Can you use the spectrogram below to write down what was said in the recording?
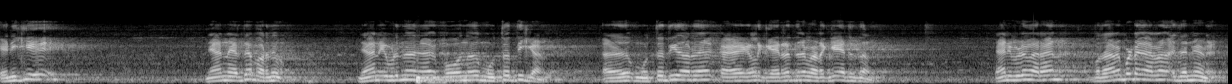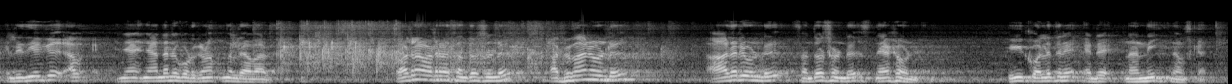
എനിക്ക് ഞാൻ നേരത്തെ പറഞ്ഞു ഞാൻ ഇവിടുന്ന് പോകുന്നത് മുത്തത്തിക്കാണ്. അതായത് മുത്തത്തി എന്ന് പറഞ്ഞാൽ കേരള കേരളത്തിന്റെ വടക്കേ അറ്റത്താണ്. ഞാനിവിടെ വരാൻ പ്രധാനപ്പെട്ട കാരണം ഇതുതന്നെയാണ് ലതികക്ക് അവ- ഞാൻ ഞാൻ തന്നെ കൊടുക്കണം എന്നുള്ള അവാർഡ്. വളരെ വളരെ സന്തോഷമുണ്ട്. അഭിമാനമുണ്ട്. ആദരവുണ്ട്. സന്തോഷമുണ്ട്. സ്നേഹമുണ്ട്. ഈ കൊല്ലത്തിന് എന്റെ നന്ദി നമസ്കാരം.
